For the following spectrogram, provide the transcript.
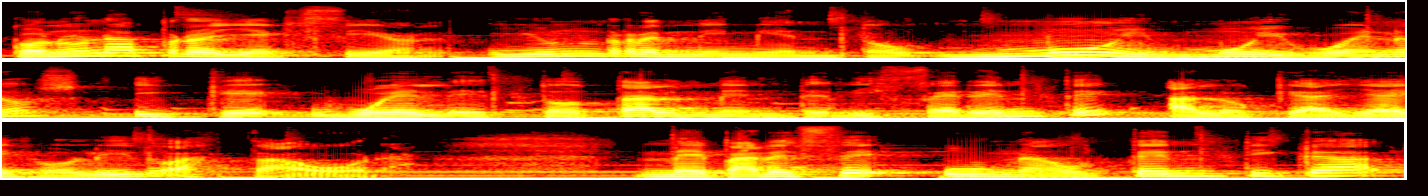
con una proyección y un rendimiento muy muy buenos y que huele totalmente diferente a lo que hayáis olido hasta ahora me parece una auténtica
